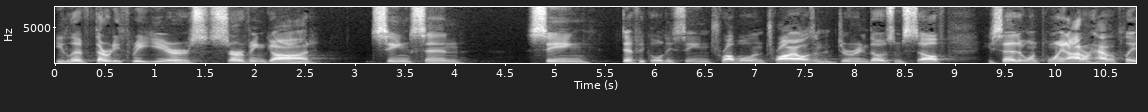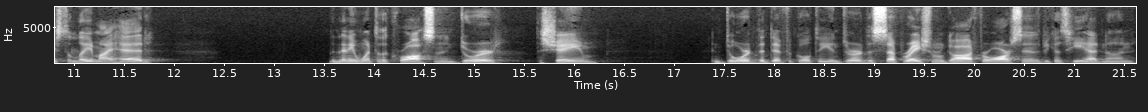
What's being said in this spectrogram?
He lived 33 years serving God, seeing sin, seeing difficulty, seeing trouble and trials, and enduring those himself he said at one point, I don't have a place to lay my head. And then he went to the cross and endured the shame, endured the difficulty, endured the separation from God for our sins because he had none,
